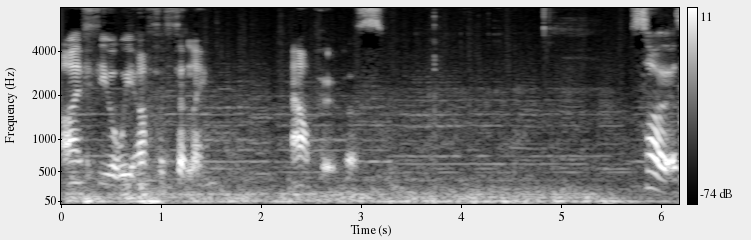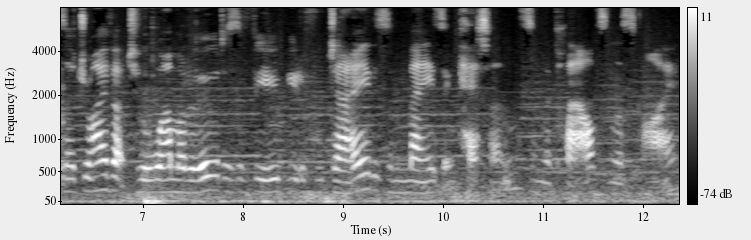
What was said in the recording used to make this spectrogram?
I feel we are fulfilling our purpose. So, as I drive up to Oamaru, it is a very beautiful day. There's amazing patterns in the clouds in the sky.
